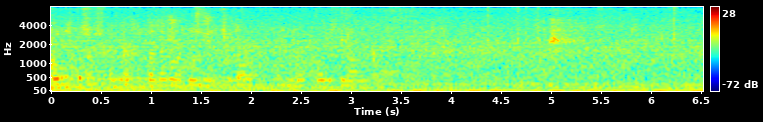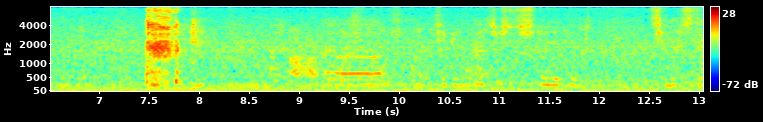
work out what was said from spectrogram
Тебе не кажется, что ли тут 17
